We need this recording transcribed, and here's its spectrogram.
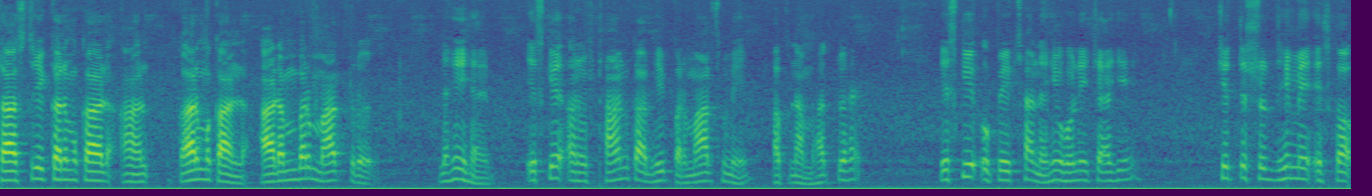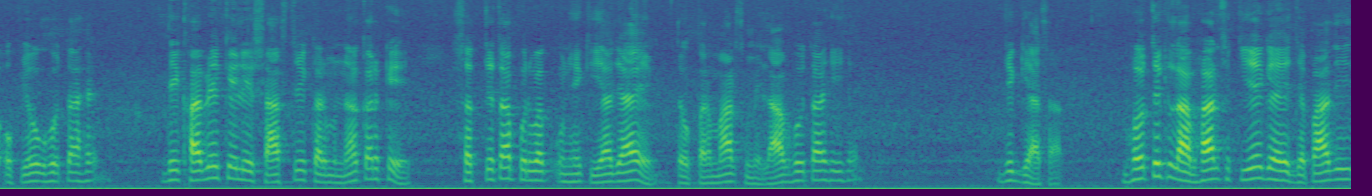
शास्त्रीय कर्मकांड कर्मकांड आडंबर मात्र नहीं है। इसके अनुष्ठान का भी परमार्थ में अपना महत्व है। इसकी उपेक्षा नहीं होनी चाहिए। चित्त शुद्धि में इसका उपयोग होता है। दिखावे के लिए शास्त्रीय कर्म न करके सत्यतापूर्वक उन्हें किया जाए तो परमार्थ में लाभ होता ही है। जिज्ञासा, भौतिक लाभार्थ किए गए जपादि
